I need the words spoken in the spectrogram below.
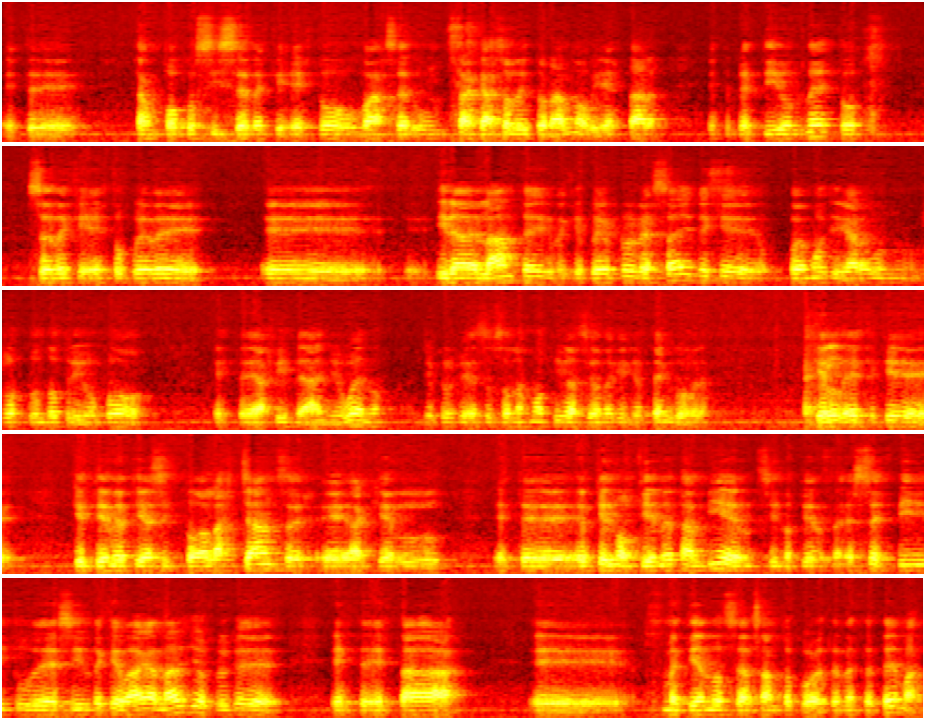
este, tampoco si sé de que esto va a ser un fracaso electoral, no voy a estar este, vestido en esto, sé de que esto puede eh, ir adelante, de que puede progresar y de que podemos llegar a un rotundo triunfo este, a fin de año. Bueno, yo creo que esas son las motivaciones que yo tengo, ¿verdad? Aquel este que, que tiene así todas las chances, eh, aquel este, el que no tiene también, si no tiene ese espíritu de decir de que va a ganar, yo creo que este, está eh, metiéndose al santo cohete en este tema.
